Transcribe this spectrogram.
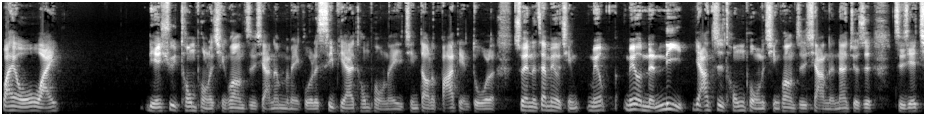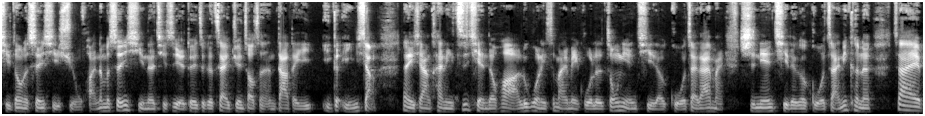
YOY。连续通膨的情况之下，那么美国的 CPI 通膨呢，已经到了八点多了。所以呢，在没有情没有没有能力压制通膨的情况之下呢，那就是直接启动了升息循环。那么升息呢，其实也对这个债券造成很大的一一个影响。那你想想看，你之前的话，如果你是买美国的中年期的国债，大概买十年期的一个国债，你可能在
